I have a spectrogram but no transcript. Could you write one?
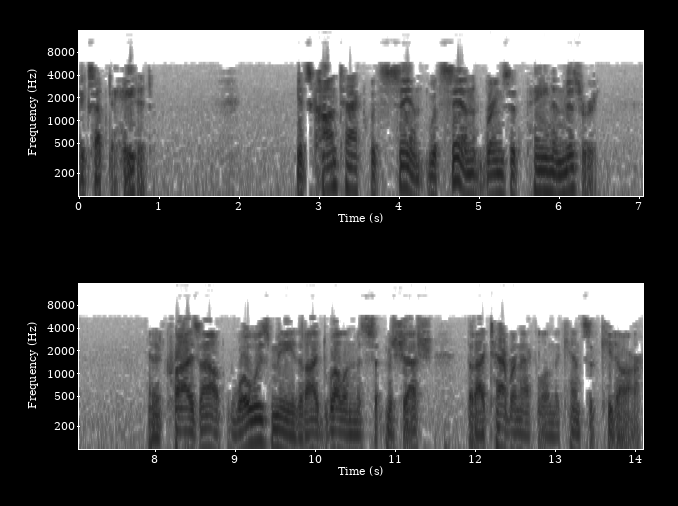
except to hate it. Its contact with sin, with sin brings it pain and misery. And it cries out, Woe is me that I dwell in Mesech, that I tabernacle in the tents of Kedar.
